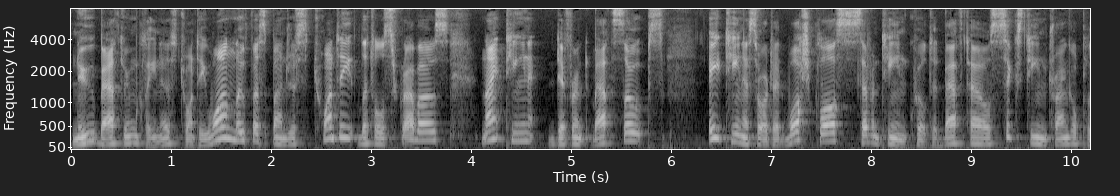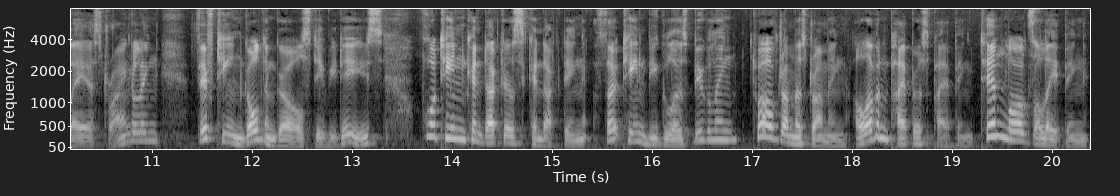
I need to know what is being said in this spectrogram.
new bathroom cleaners, 21 loofah sponges, 20 little scrubbers, 19 different bath soaps, 18 assorted washcloths, 17 quilted bath towels, 16 triangle players triangling, 15 Golden Girls DVDs, 14 conductors conducting, 13 buglers bugling, 12 drummers drumming, 11 pipers piping, 10 lords a laping,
